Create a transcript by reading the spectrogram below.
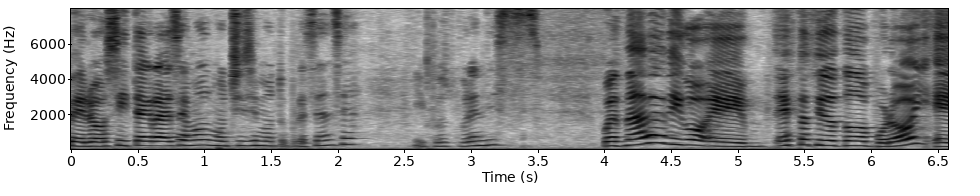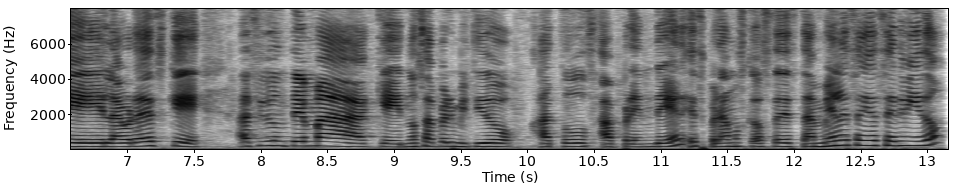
Pero sí te agradecemos muchísimo tu presencia y pues Brendis. Pues nada, digo, eh, esto ha sido todo por hoy. Eh, la verdad es que ha sido un tema que nos ha permitido a todos aprender. Esperamos que a ustedes también les haya servido.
